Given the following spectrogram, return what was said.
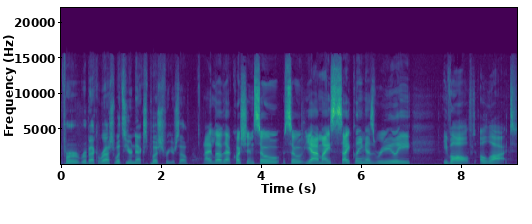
for Rebecca Rusch? What's your next push for yourself? I love that question. So so yeah, my cycling has really evolved a lot.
